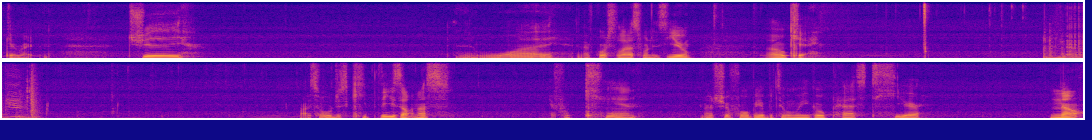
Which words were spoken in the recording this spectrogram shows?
Okay, right. J. And then Y. And of course the last one is U. Okay. Alright, so we'll just keep these on us. If we can. Not sure if we'll be able to when we go past here. No.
